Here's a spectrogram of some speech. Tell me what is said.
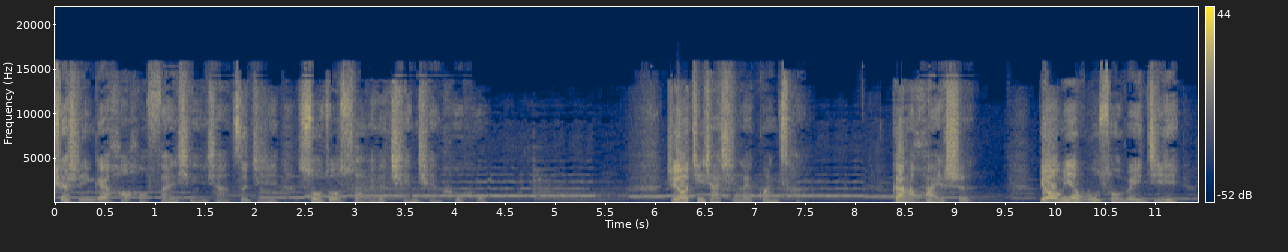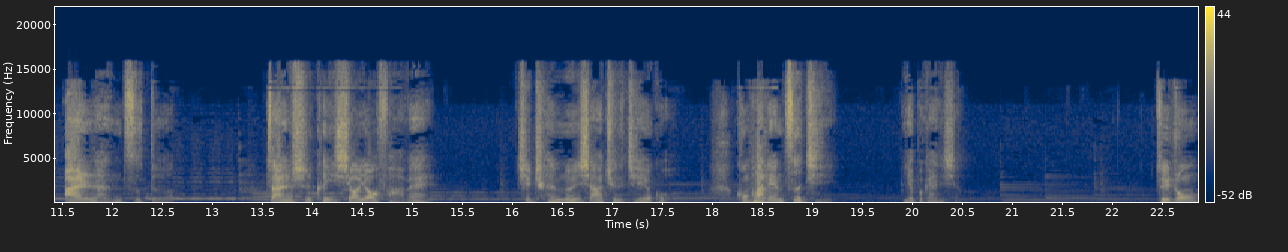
确实应该好好反省一下自己所作所为的前前后后。只要静下心来观察，干了坏事。表面无所畏惧，安然自得，暂时可以逍遥法外，其沉沦下去的结果，恐怕连自己也不敢想。最终，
